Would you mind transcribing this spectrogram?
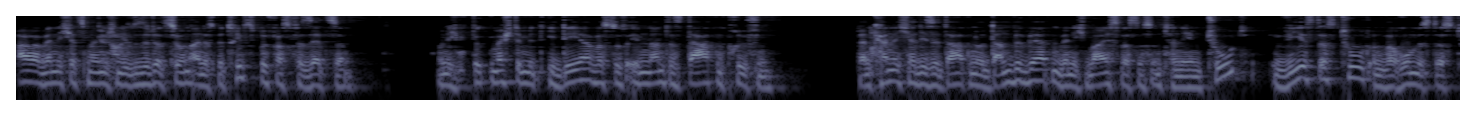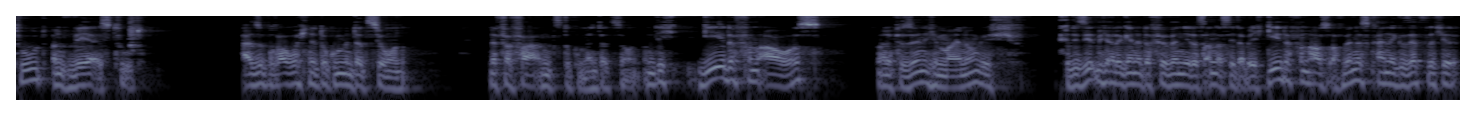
Aber wenn ich jetzt mal mich in die genau. Situation eines Betriebsprüfers versetze und ich möchte mit IDEA, was du eben nanntest, Daten prüfen, dann kann ich ja diese Daten nur dann bewerten, wenn ich weiß, was das Unternehmen tut, wie es das tut und warum es das tut und wer es tut. Also brauche ich eine Dokumentation, eine Verfahrensdokumentation. Und ich gehe davon aus, meine persönliche Meinung, ich Kritisiert mich alle gerne dafür, wenn ihr das anders seht, aber ich gehe davon aus, auch wenn es keine gesetzliche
